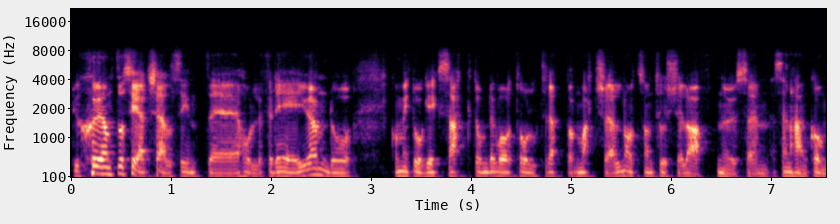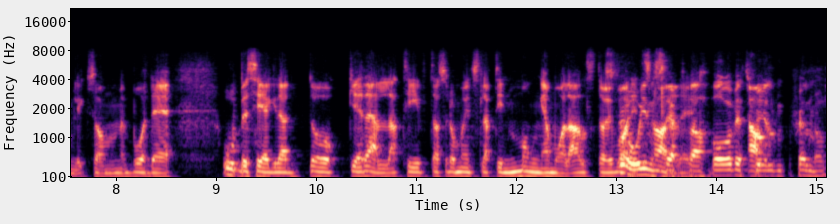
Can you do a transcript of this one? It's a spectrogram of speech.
det är skönt att se att Chelsea inte håller för det är ju ändå, kommer inte ihåg exakt om det var 12-13 matcher eller något som Tuchel har haft nu sen, sen han kom liksom både obesegrad och relativt, alltså de har inte släppt in många mål alls. Det har ju Två insläppta, varav ett ja. självmål.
